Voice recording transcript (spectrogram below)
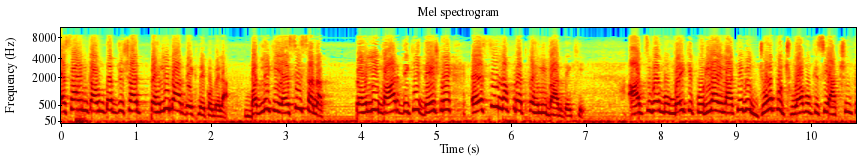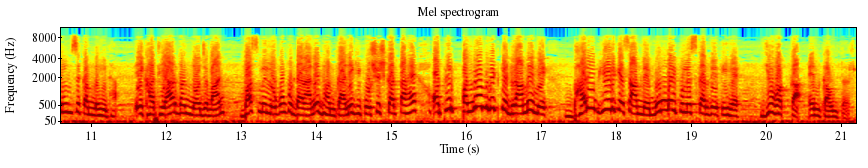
ऐसा एनकाउंटर जो शायद पहली बार देखने को मिला। बदले की ऐसी सनक पहली बार देखी, देश ने ऐसी नफरत पहली बार देखी। आज सुबह मुंबई के कुर्ला इलाके में जो कुछ हुआ, वो किसी एक्शन फ़िल्म से कम नहीं था। एक हथियारबंद नौजवान बस में लोगों को डराने, धमकाने की कोशिश करता है और फिर 15 मिनट के ड्रामे में भरी भीड़ के सामने मुंबई पुलिस कर देती है युवक का एनकाउंटर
